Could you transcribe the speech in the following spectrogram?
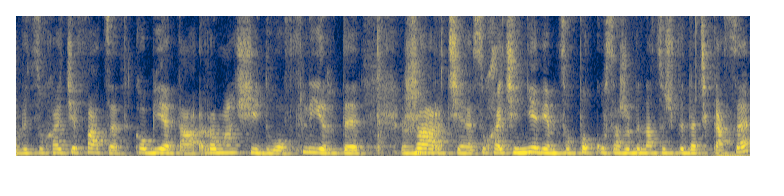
być, słuchajcie, facet, kobieta, romansidło, flirty, żarcie. Słuchajcie, nie wiem co pokusa, żeby na coś wydać kasę,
